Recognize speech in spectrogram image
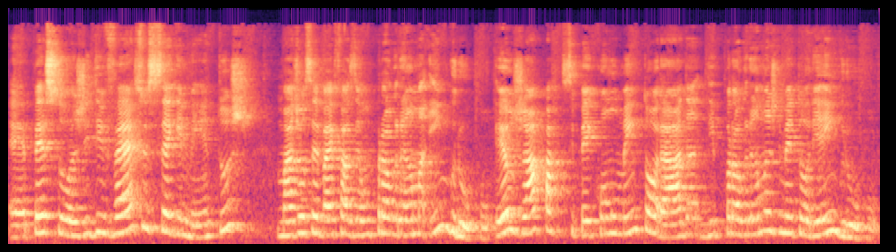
é, pessoas de diversos segmentos, mas você vai fazer um programa em grupo. Eu já participei como mentorada de programas de mentoria em grupo.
